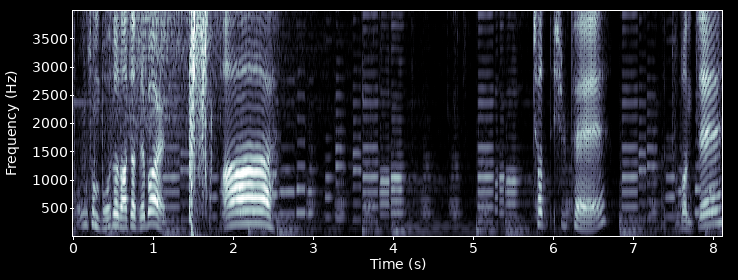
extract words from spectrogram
똥손 벗어나자 제발. 아 첫 실패. 두 번째.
